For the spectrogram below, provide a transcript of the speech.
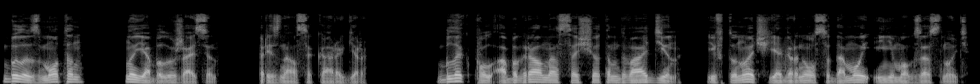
был измотан, но я был ужасен, признался Каррагер. Блэкпул обыграл нас со счетом 2-1, и в ту ночь я вернулся домой и не мог заснуть.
